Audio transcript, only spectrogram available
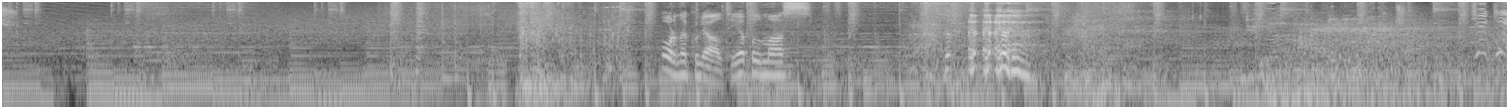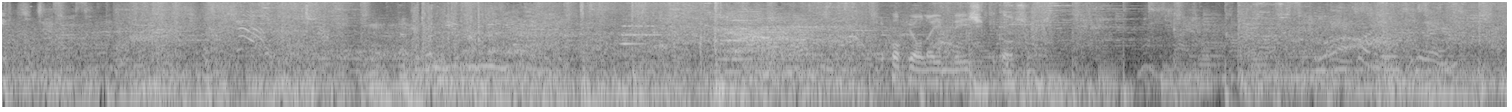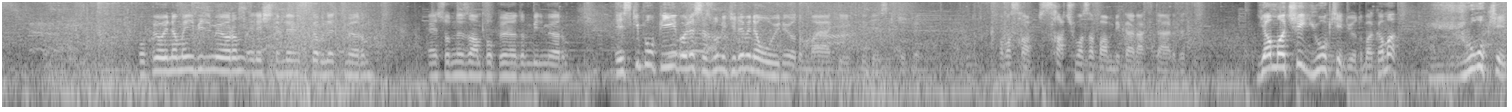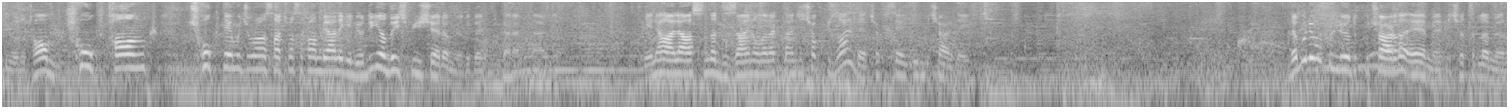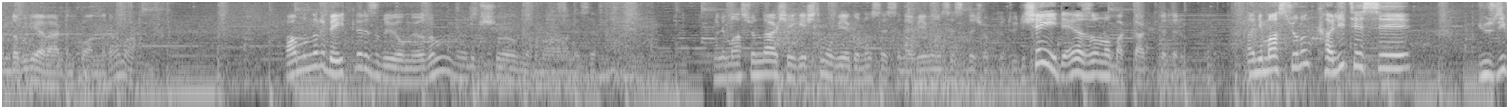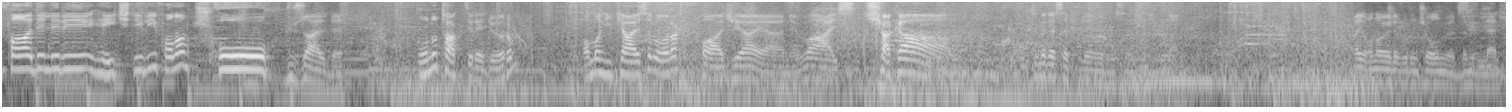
Orna kule altı yapılmaz. Kopya olayım değişiklik olsun. Poppy oynamayı bilmiyorum. Eleştirilerinizi kabul etmiyorum. En son ne zaman Poppy oynadım bilmiyorum. Eski Poppy'yi böyle sezon 2'de mi ne oynuyordum. Bayağı keyifliydi eski Poppy. Ama sa saçma sapan bir karakterdi. Ya maçı yok ediyordu bak ama yok ediyordu tamam? Çok tank, çok damage vuran saçma sapan bir hale geliyordu ya da hiçbir işe yaramıyordu garip bir karakterdi. Yeni hala aslında dizayn olarak bence çok güzel de çok sevdiğim bir çar değil. W mu fulliyorduk bu çarda E mi? Hiç hatırlamıyorum W'ye verdim puanları ama. Ben bunları baitleriz diyor muyum? Öyle bir şey olmadı maalesef. Animasyonda her şeyi geçtim o Viego'nun sesine. Viego'nun sesi de çok kötüydü. Şeydi en azından ona bak takdir ederim. Animasyonun kalitesi, yüz ifadeleri, HD'liği falan çok güzeldi. Onu takdir ediyorum. Ama hikayesel olarak facia yani. Vay çakal. Ultimi resetleyemedim senin yüzünden. Ay ona öyle vurunca olmuyor değil mi Lel?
